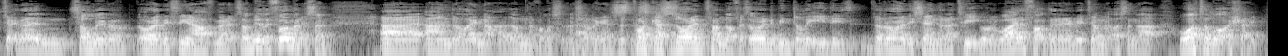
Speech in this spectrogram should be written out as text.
Check that in. Suddenly they're already three and a half minutes, or nearly four minutes in, uh, and they're like, "Nah, I'm never listening to this ever again." this- this podcast has already turned off. It's already been deleted. They're already sending a tweet going, "Why the fuck did anybody tell me to listen to that? What a lot of shite."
